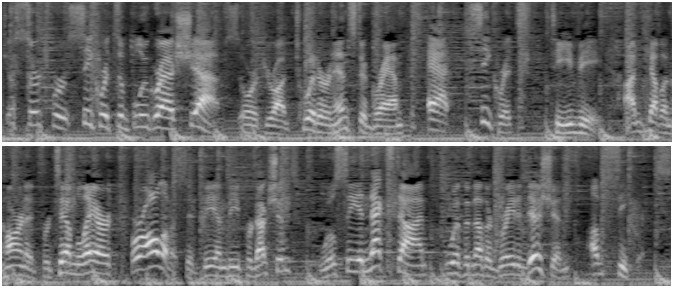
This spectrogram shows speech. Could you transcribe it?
Just search for Secrets of Bluegrass Chefs, or if you're on Twitter and Instagram, at Secrets TV. I'm Kevin Harned for Tim Laird. For all of us at BMB Productions, we'll see you next time with another great edition of Secrets.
